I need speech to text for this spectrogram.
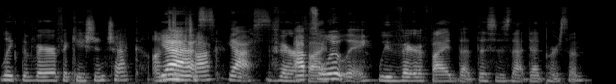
Like the verification check on yes. TikTok. Yes. Verified. Absolutely. We verified that this is that dead person.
